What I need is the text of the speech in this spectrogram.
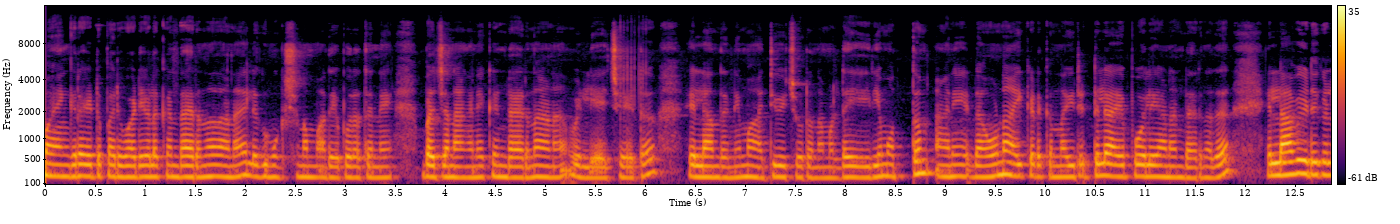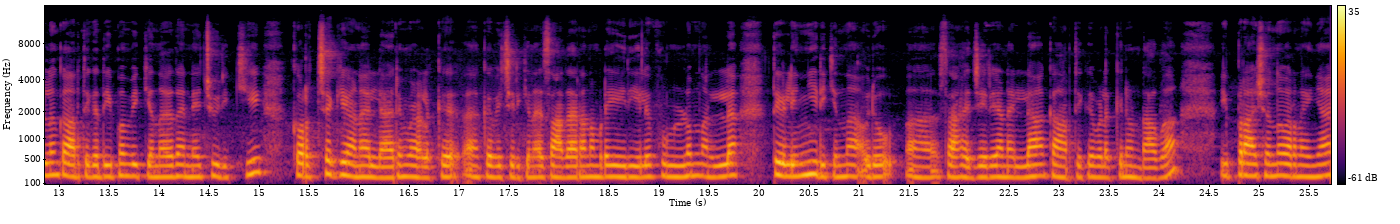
ഭയങ്കരമായിട്ട് പരിപാടികളൊക്കെ ഉണ്ടായിരുന്നതാണ്. ലഘുഭക്ഷണം അതേപോലെ തന്നെ ഭജന അങ്ങനെയൊക്കെ ഉണ്ടായിരുന്നതാണ് വെള്ളിയാഴ്ചയായിട്ട്. എല്ലാം തന്നെ മാറ്റി വെച്ചു കേട്ടോ നമ്മളുടെ ഏരിയ മൊത്തം അങ്ങനെ ഡൗൺ ആയി കിടക്കുന്ന ഇരുട്ടിലായ പോലെയാണ് ഉണ്ടായിരുന്നത്. എല്ലാ വീടുകളിലും കാർത്തിക ദീപം വെക്കുന്നത് തന്നെ ചുരുക്കി കുറച്ചൊക്കെയാണ് എല്ലാവരും വിളക്ക് ഒക്കെ വെച്ചിരിക്കുന്നത്. സാധാരണ നമ്മുടെ ഏരിയയിൽ ഫുള്ളും നല്ല തെളിഞ്ഞിരിക്കുന്ന ഒരു സാഹചര്യമാണ് എല്ലാ കാർത്തിക വിളക്കിനും ഉണ്ടാവുക ഉണ്ടാവുക. ഇപ്രാവശ്യം എന്ന് പറഞ്ഞു കഴിഞ്ഞാൽ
